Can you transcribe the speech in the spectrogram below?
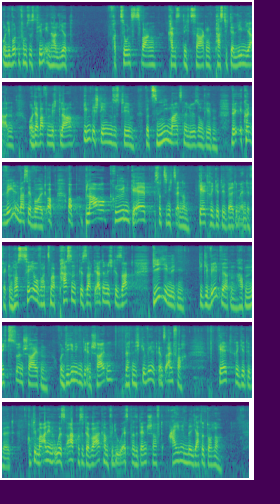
Und die wurden vom System inhaliert. Fraktionszwang, kannst nichts sagen, passt dich der Linie an. Und da war für mich klar, im bestehenden System wird es niemals eine Lösung geben. Ihr könnt wählen, was ihr wollt. Ob, ob blau, grün, gelb, es wird sich nichts ändern. Geld regiert die Welt im Endeffekt. Und Horst Seehofer hat es mal passend gesagt. Er hat nämlich gesagt, diejenigen, die gewählt werden, haben nichts zu entscheiden. Und diejenigen, die entscheiden, werden nicht gewählt. Ganz einfach. Geld regiert die Welt. Guck dir mal an, in den USA kostet der Wahlkampf für die US-Präsidentschaft eine Milliarde Dollar.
